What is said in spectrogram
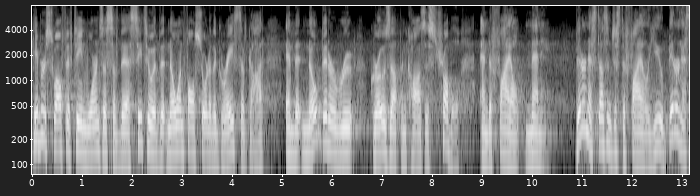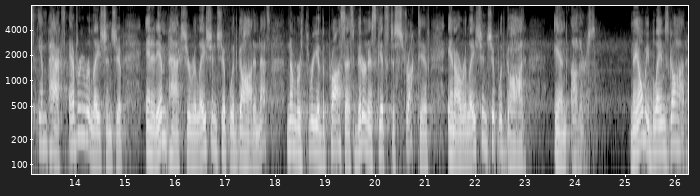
Hebrews 12:15 warns us of this. See to it that no one falls short of the grace of God and that no bitter root grows up and causes trouble and defile many. Bitterness doesn't just defile you, bitterness impacts every relationship and it impacts your relationship with God. And that's number three of the process. Bitterness gets destructive in our relationship with God and others. Naomi blames God.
